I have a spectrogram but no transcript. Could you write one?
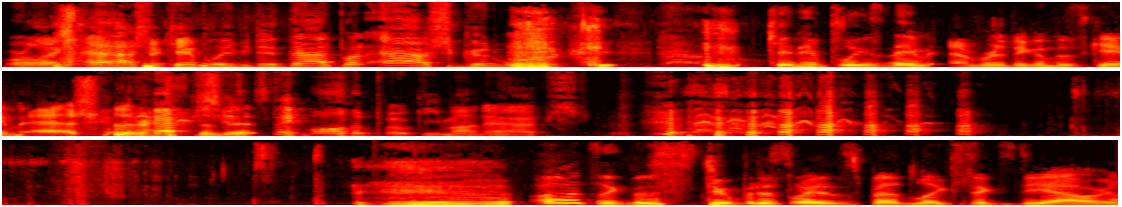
or like, "Ash, I can't believe you did that, but Ash, good work." Can you please name everything in this game Ash for the rest Ash, of it? just name all the Pokemon Ash. Oh, it's like the stupidest way to spend like 60 hours,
